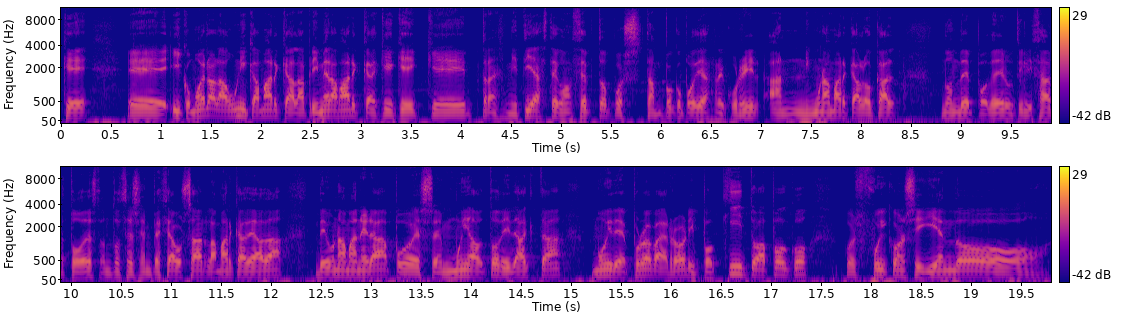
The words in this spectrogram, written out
que, eh, y como era la única marca, la primera marca que, que transmitía este concepto, pues tampoco podías recurrir a ninguna marca local donde poder utilizar todo esto. Entonces empecé a usar la marca de ADA de una manera pues eh, muy autodidacta, muy de prueba error y poquito a poco pues fui consiguiendo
